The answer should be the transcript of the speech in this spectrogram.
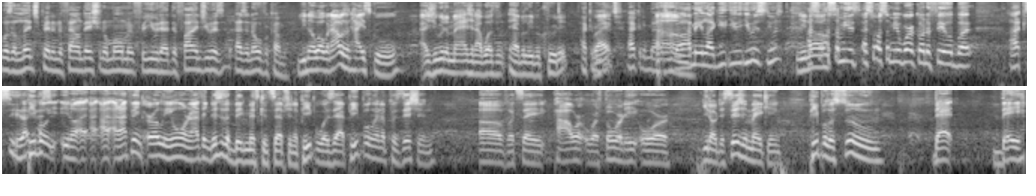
was a linchpin and a foundational moment for you that defined you as, as an overcomer? You know what? When I was in high school, as you would imagine, I wasn't heavily recruited. I can right? imagine. I can imagine. Um. I mean, like you, you, you was, you was You I saw know- some of your, I saw some of your work on the field, but I can see it. I, people see- you know I, I, and I think early on and i think this is a big misconception of people is that people in a position of let's say power or authority or you know decision making people assume that they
